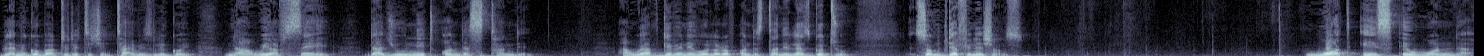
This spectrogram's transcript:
Let me go back to the teaching. Time is going. Now, we have said that you need understanding. And we have given a whole lot of understanding. Let's go to some definitions. What is a wonder?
